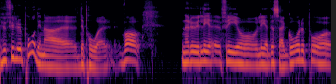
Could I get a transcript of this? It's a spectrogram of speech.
hur fyller du på dina eh, depåer? Vad, när du är fri och ledig, så här, går, du på,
